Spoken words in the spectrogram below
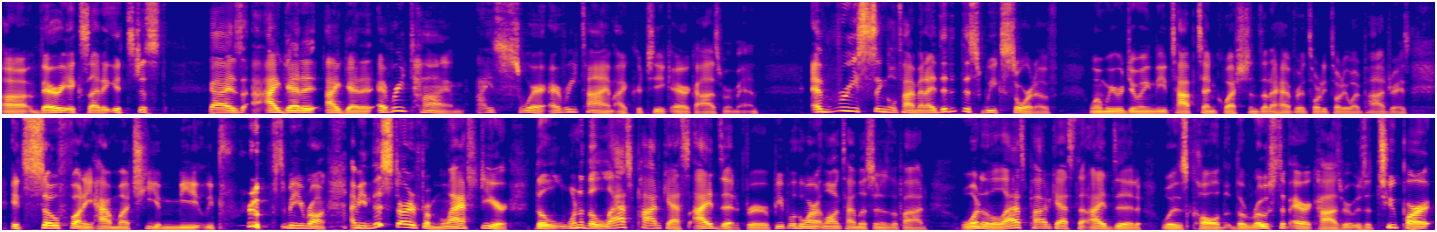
Uh, very exciting. It's just guys, I get it. I get it. Every time, I swear, every time I critique Eric Hosmer, man, every single time, and I did it this week, sort of when we were doing the top 10 questions that I have for the 2021 Padres. It's so funny how much he immediately proves me wrong. I mean, this started from last year. The one of the last podcasts I did for people who aren't longtime listeners of the pod. One of the last podcasts that I did was called The Roast of Eric Hosmer. It was a two-part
